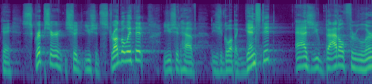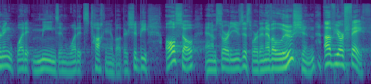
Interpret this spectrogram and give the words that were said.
Okay? Scripture should you should struggle with it. You should have you should go up against it as you battle through learning what it means and what it's talking about. There should be also, and I'm sorry to use this word, an evolution of your faith,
